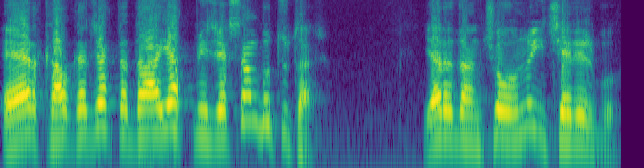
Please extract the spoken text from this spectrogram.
Eğer kalkacak da daha yatmayacaksan bu tutar. Yarıdan çoğunu içerir bu.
